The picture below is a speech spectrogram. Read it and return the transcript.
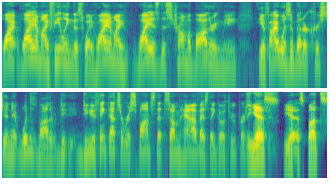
why why am I feeling this way? Why am I why is this trauma bothering me? If I was a better Christian, it wouldn't bother. Do, do you think that's a response that some have as they go through persecution? Yes, yes. But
